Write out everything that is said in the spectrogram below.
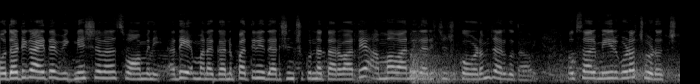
మొదటిగా అయితే విఘ్నేశ్వర స్వామిని అదే మన గణపతిని దర్శించుకున్న తర్వాతే అమ్మవారిని దర్శించుకోవడం జరుగుతుంది. ఒకసారి మీరు కూడా చూడొచ్చు.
